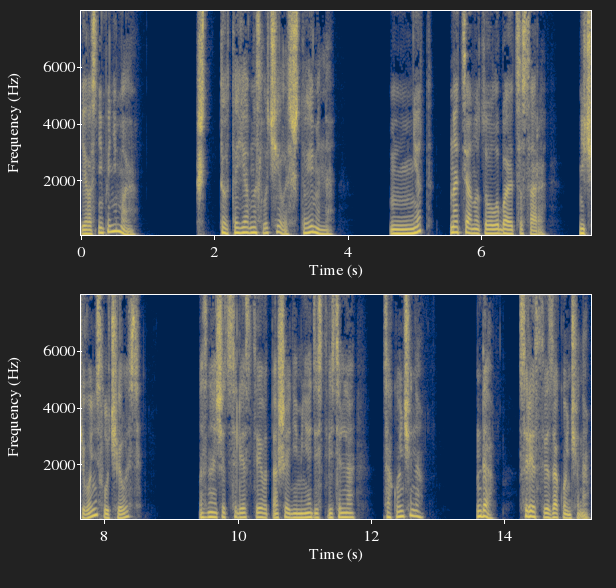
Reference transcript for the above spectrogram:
«Я вас не понимаю». Что-то явно случилось. Что именно? Нет, натянуто улыбается Сара. Ничего не случилось. Значит, следствие в отношении меня действительно закончено? Да. Следствие закончено.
